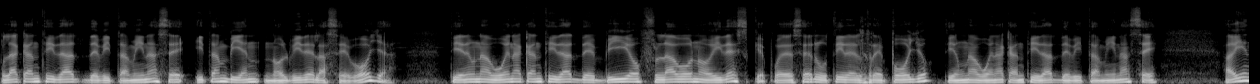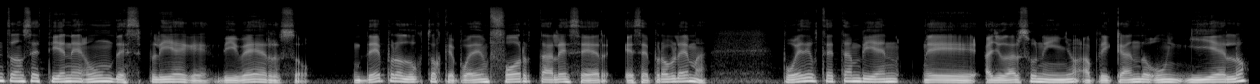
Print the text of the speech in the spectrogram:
la cantidad de vitamina C y también no olvide la cebolla. Tiene una buena cantidad de bioflavonoides que puede ser útil. El repollo tiene una buena cantidad de vitamina C. Ahí entonces tiene un despliegue diverso de productos que pueden fortalecer ese problema. Puede usted también eh, ayudar a su niño aplicando un hielo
